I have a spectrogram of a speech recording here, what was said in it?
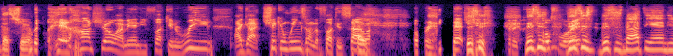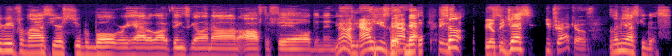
that's true. little head honcho. I'm Andy fucking Reid. I got chicken wings on the fucking sideline. Over and eat that This shit. is this is this it. is this is not the Andy Reid from last year's Super Bowl where he had a lot of things going on off the field and then no, now he's But got now- things So field so that you Jess, keep track of. let me ask you this.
